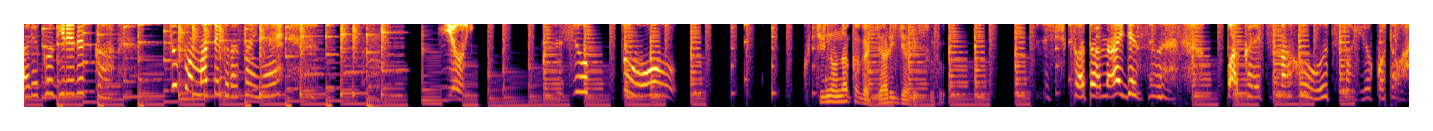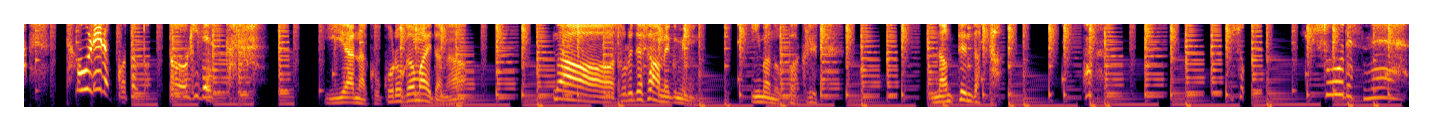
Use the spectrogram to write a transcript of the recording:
魔力切れですか？ちょっと待ってくださいね。よいしょっと。口の中がジャリジャリする。仕方ないです。爆裂魔法を打つということは倒れることと同義ですから。嫌な心構えだな。なあそれでさめぐみ。ん今の爆裂何点だった？そそうですね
